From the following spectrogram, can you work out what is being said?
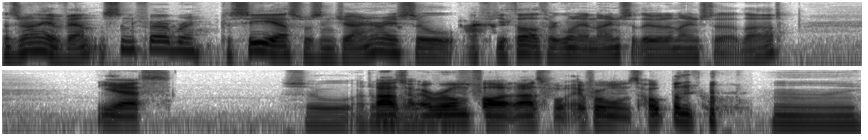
Is there any events in February? Because CES was in January, so if you thought they were going to announce it, they would announce it at that. Yes, So I don't that's know. what everyone thought. That's what everyone was hoping. Aye.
